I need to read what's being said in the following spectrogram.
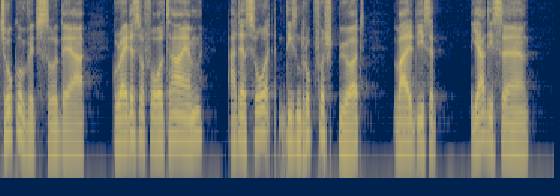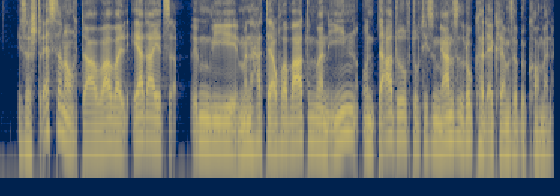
Djokovic, so der Greatest of All Time, hat er so diesen Druck verspürt, weil diese, ja, diese, dieser Stress dann auch da war, weil er da jetzt irgendwie, man hatte auch Erwartungen an ihn und dadurch, durch diesen ganzen Druck, hat er Krämpfe bekommen.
